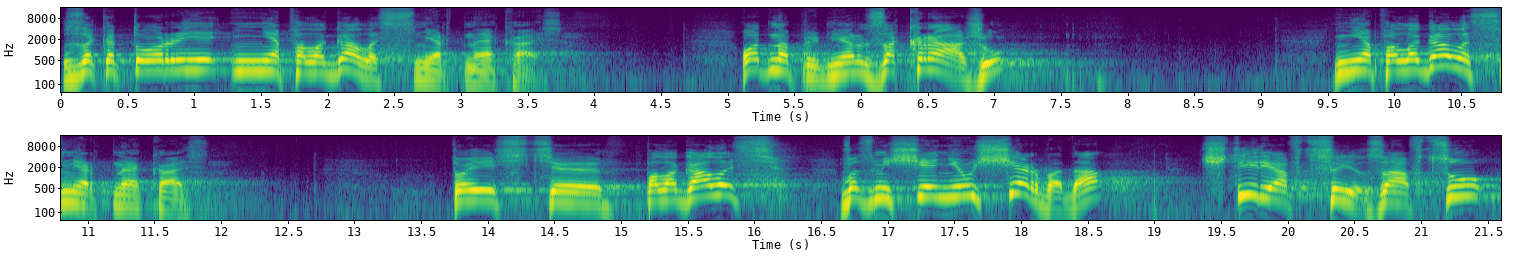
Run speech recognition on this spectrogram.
за которые не полагалась смертная казнь. Вот, например, за кражу не полагалась смертная казнь. То есть э, полагалось возмещение ущерба, да? Четыре овцы за овцу,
